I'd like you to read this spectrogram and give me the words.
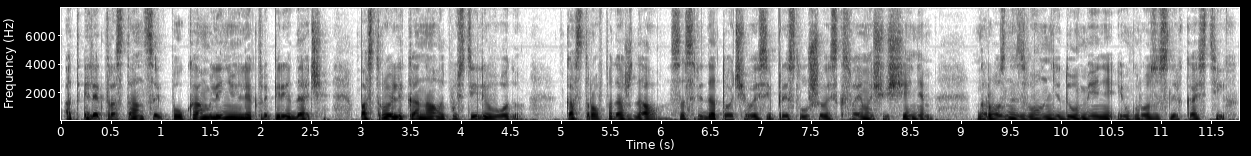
от электростанции к паукам линию электропередачи. Построили канал и пустили воду. Костров подождал, сосредоточиваясь и прислушиваясь к своим ощущениям. Грозный звон недоумения и угроза слегка стих.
